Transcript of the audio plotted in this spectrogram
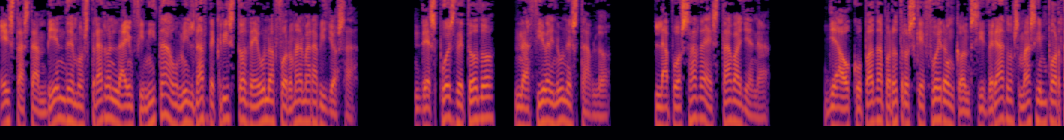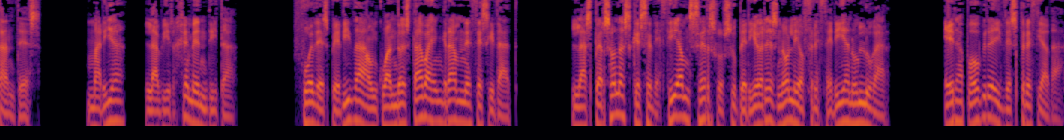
Estas también demostraron la infinita humildad de Cristo de una forma maravillosa. Después de todo, nació en un establo. La posada estaba llena. Ya ocupada por otros que fueron considerados más importantes. María, la Virgen bendita. Fue despedida aun cuando estaba en gran necesidad. Las personas que se decían ser sus superiores no le ofrecerían un lugar. Era pobre y despreciada.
